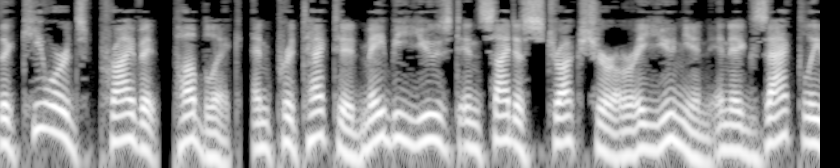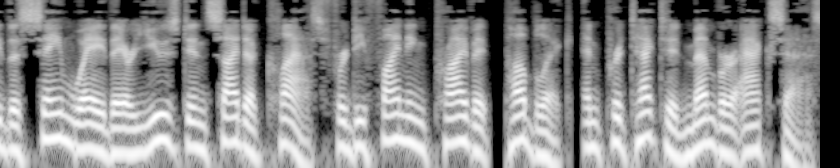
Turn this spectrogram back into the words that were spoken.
The keywords private, public, and protected may be used inside a structure or a union in exactly the same way they are used inside a class for defining private, public, and protected member access.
